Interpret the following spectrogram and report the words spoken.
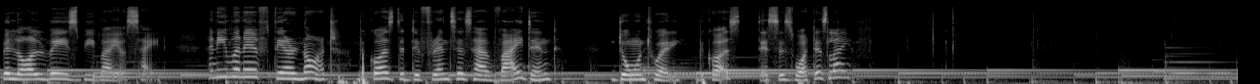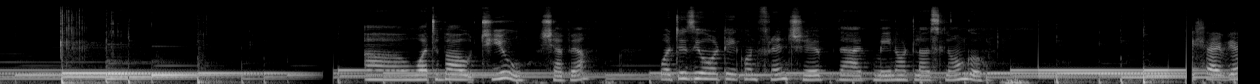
will always be by your side. And even if they are not, because the differences have widened, don't worry, because this is what is life. Uh, what about you, Shavya? What is your take on friendship that may not last longer? Shavya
